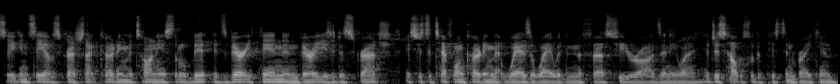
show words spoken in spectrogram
So you can see I've scratched that coating the tiniest little bit. It's very thin and very easy to scratch. It's just a Teflon coating that wears away within the first few rides anyway. It just helps with the piston break-in.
